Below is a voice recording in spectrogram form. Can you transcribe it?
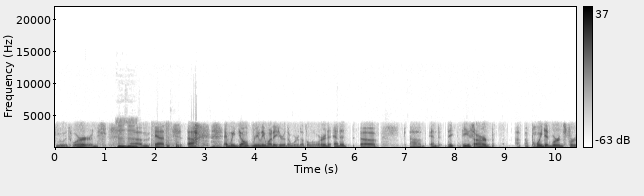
smooth words, mm-hmm. um, and uh, and we don't really want to hear the word of the Lord. And it uh, uh, and th- these are appointed words for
